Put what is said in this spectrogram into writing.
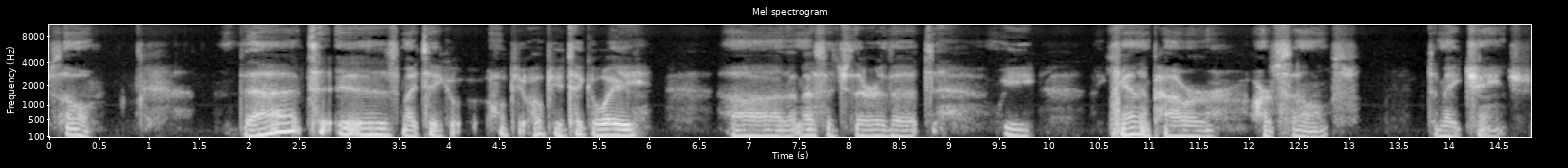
So that is my take. Hope you hope you take away uh, the message there that we can empower ourselves to make change.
